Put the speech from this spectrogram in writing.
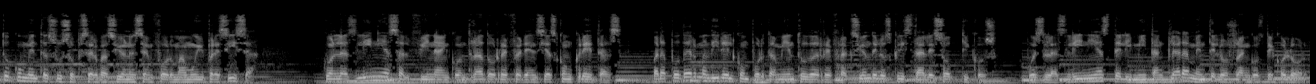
Documenta sus observaciones en forma muy precisa, con las líneas al fin ha encontrado referencias concretas para poder medir el comportamiento de refracción de los cristales ópticos, pues las líneas delimitan claramente los rangos de color.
